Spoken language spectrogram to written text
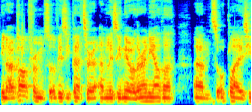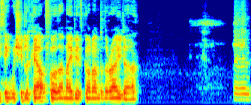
you know, apart from sort of Izzy Petter and Lizzie Neal, are there any other um, sort of players you think we should look out for that maybe have gone under the radar? Um,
